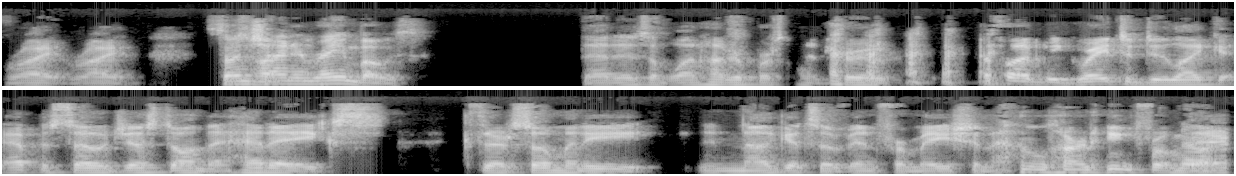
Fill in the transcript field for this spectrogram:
Right, right. Sunshine and rainbows. That is a 100% true. I thought it'd be great to do like an episode just on the headaches there's so many nuggets of information and learning from no. there.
